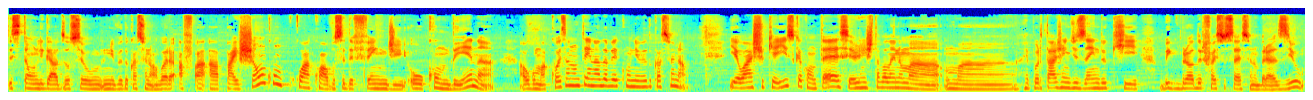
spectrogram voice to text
estão ligados ao seu nível educacional. Agora, a, a, a paixão com, com a qual você defende ou condena alguma coisa não tem nada a ver com o nível educacional. E eu acho que é isso que acontece. A gente estava lendo uma, uma reportagem dizendo que o Big Brother faz sucesso no Brasil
